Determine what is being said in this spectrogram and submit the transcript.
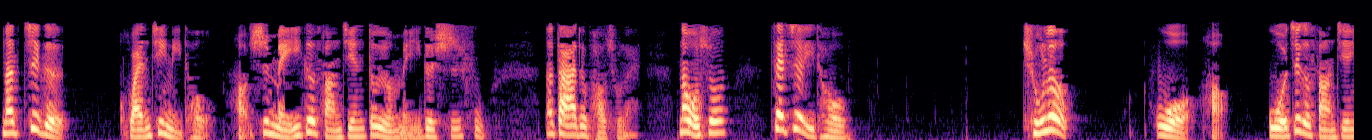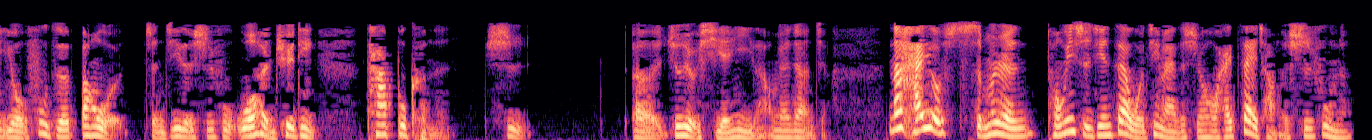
那这个环境里头，好是每一个房间都有每一个师傅，那大家都跑出来，那我说。在这里头，除了我，好，我这个房间有负责帮我整机的师傅，我很确定他不可能是，呃，就是有嫌疑啦。我们要这样讲。那还有什么人同一时间在我进来的时候还在场的师傅呢？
